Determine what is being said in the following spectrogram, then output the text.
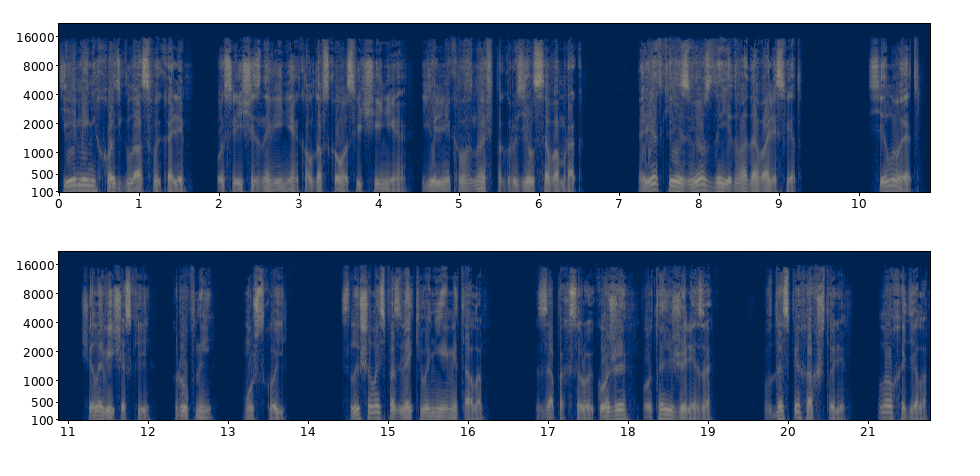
Темень хоть глаз выколи. После исчезновения колдовского свечения ельник вновь погрузился во мрак. Редкие звезды едва давали свет. Силуэт. Человеческий, крупный, мужской. Слышалось позвякивание металла. Запах сырой кожи, пота и железа. В доспехах, что ли? Плохо дело.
